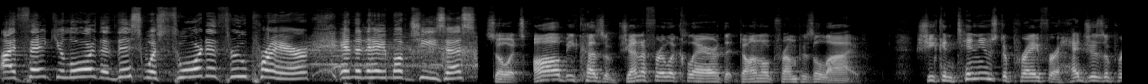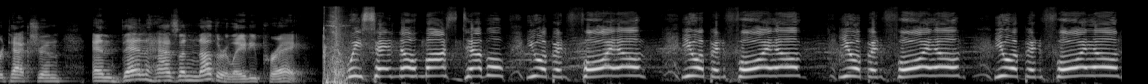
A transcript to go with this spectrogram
I thank you, Lord, that this was thwarted through prayer in the name of Jesus. So it's all because of Jennifer LeClaire that Donald Trump is alive. She continues to pray for hedges of protection and then has another lady pray. We say, No mas, devil. You have been foiled. You have been foiled. You have been foiled. You have been foiled.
